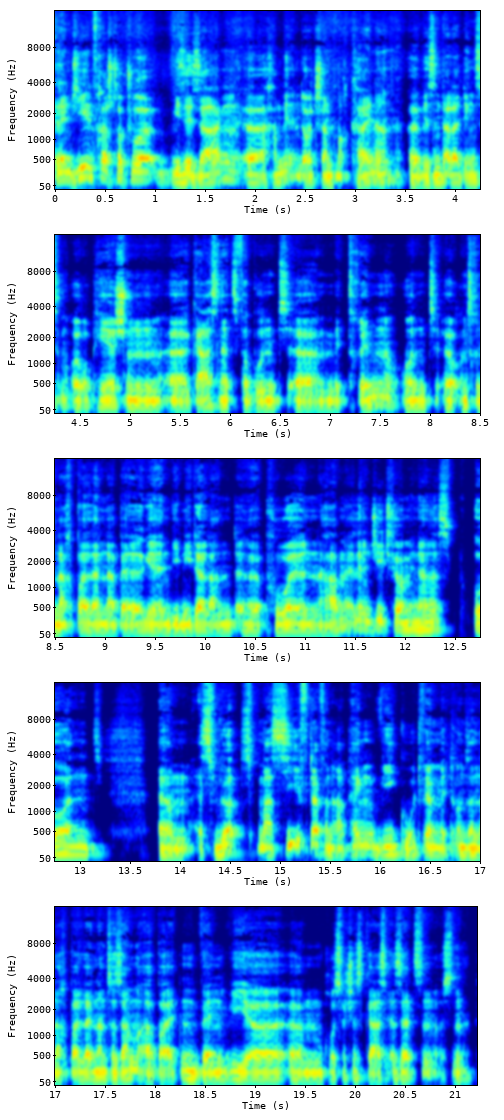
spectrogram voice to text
LNG-Infrastruktur, wie Sie sagen, äh, haben wir in Deutschland noch keine. Äh, wir sind allerdings im europäischen äh, Gasnetzverbund äh, mit drin und äh, unsere Nachbarländer Belgien, die Niederlande, äh, Polen haben LNG-Terminals und ähm, es wird massiv davon abhängen, wie gut wir mit unseren Nachbarländern zusammenarbeiten, wenn wir ähm, russisches Gas ersetzen müssen.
